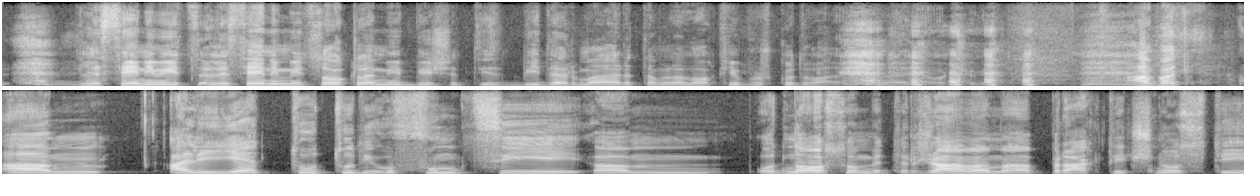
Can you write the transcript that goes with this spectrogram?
lesenimi, lesenimi coklami bi še tisti bidermar tam lahko poškodoval. Ampak um, ali je to tudi v funkciji um, odnosov med državama, praktičnosti,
